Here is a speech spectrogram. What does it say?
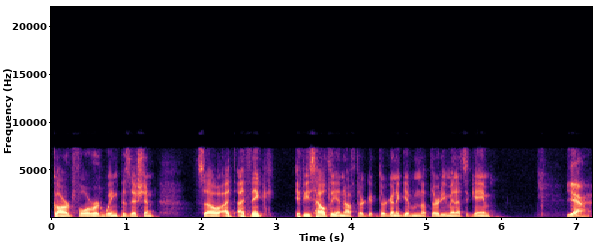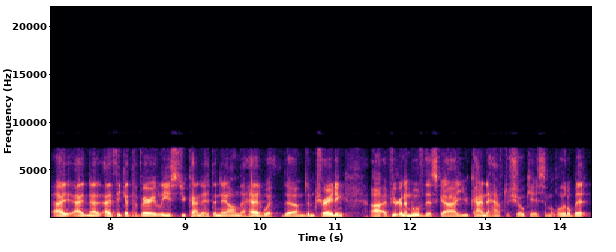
guard forward wing position. So I, I think if he's healthy enough, they're they're gonna give him the 30 minutes a game. Yeah, I, I, I think at the very least you kind of hit the nail on the head with them, them trading. Uh, if you're going to move this guy, you kind of have to showcase him a little bit.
